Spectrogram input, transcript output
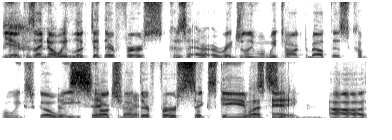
Yeah, because I know we looked at their first. Because originally, when we talked about this a couple weeks ago, we six, talked about right? their first six games. Let's and, see. Uh,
